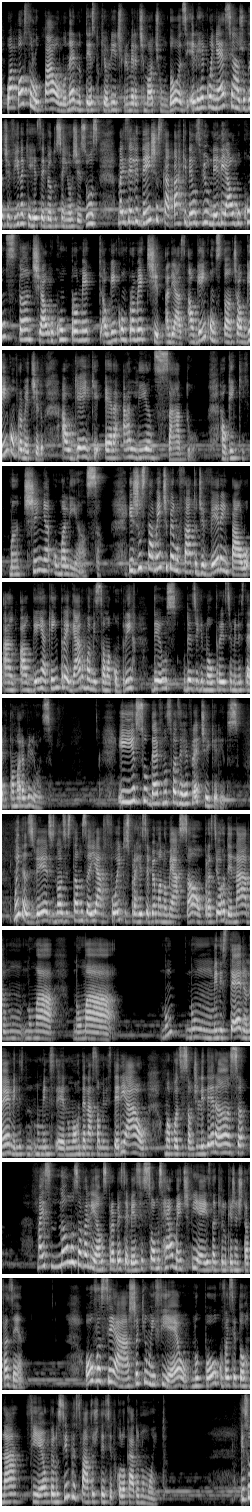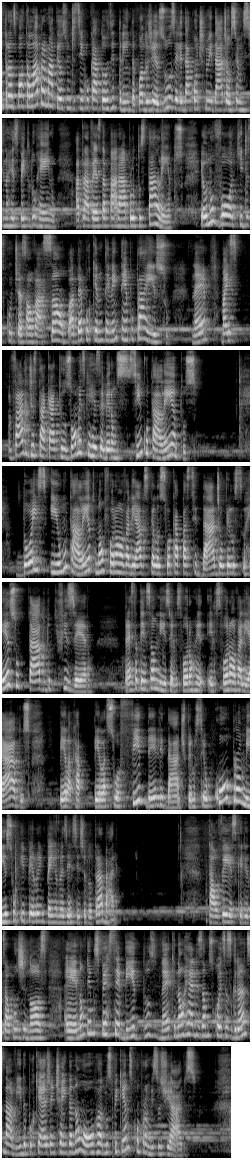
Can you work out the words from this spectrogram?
O apóstolo Paulo, né, no texto que eu li de 1 Timóteo 1,12, ele reconhece a ajuda divina que recebeu do Senhor Jesus, mas ele deixa escapar que Deus viu nele algo constante, algo compromet... alguém comprometido. Aliás, alguém constante, alguém comprometido, alguém que era aliançado alguém que mantinha uma aliança. E justamente pelo fato de ver em Paulo alguém a quem entregar uma missão a cumprir, Deus o designou para esse ministério tão maravilhoso. E isso deve nos fazer refletir, queridos. Muitas vezes nós estamos aí afoitos para receber uma nomeação, para ser ordenado numa, numa, num num ministério, né, é, numa ordenação ministerial, uma posição de liderança, mas não nos avaliamos para perceber se somos realmente fiéis naquilo que a gente está fazendo. Ou você acha que um infiel, no pouco, vai se tornar fiel pelo simples fato de ter sido colocado no muito? Isso transporta lá para Mateus 25, 14 e 30, quando Jesus ele dá continuidade ao seu ensino a respeito do reino, através da parábola dos talentos. Eu não vou aqui discutir a salvação, até porque não tem nem tempo para isso, né? Mas vale destacar que os homens que receberam cinco talentos, dois e um talento não foram avaliados pela sua capacidade ou pelo resultado do que fizeram Presta atenção nisso, eles foram, eles foram avaliados pela, pela sua fidelidade, pelo seu compromisso e pelo empenho no exercício do trabalho. Talvez, queridos, alguns de nós é, não temos percebido né, que não realizamos coisas grandes na vida porque a gente ainda não honra nos pequenos compromissos diários.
